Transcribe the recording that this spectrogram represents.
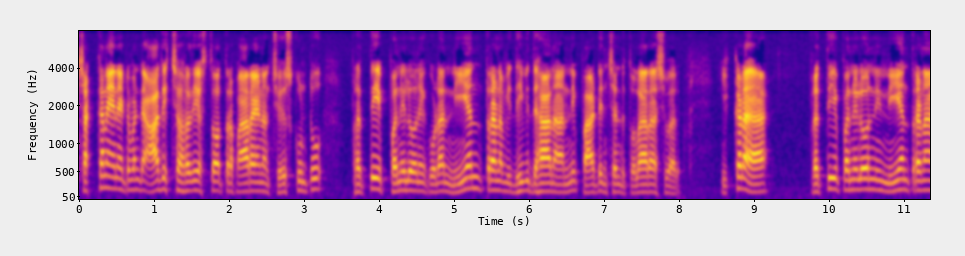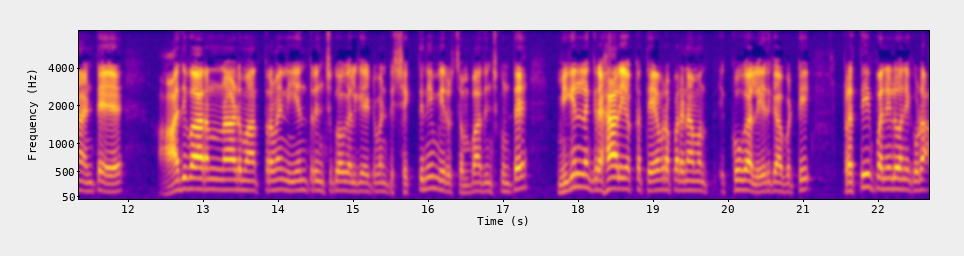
చక్కనైనటువంటి ఆదిత్య హృదయ స్తోత్ర పారాయణం చేసుకుంటూ ప్రతి పనిలోని కూడా నియంత్రణ విధి విధానాన్ని పాటించండి తులారాశి వారు. ఇక్కడ ప్రతి పనిలోని నియంత్రణ అంటే ఆదివారం నాడు మాత్రమే నియంత్రించుకోగలిగేటువంటి శక్తిని మీరు సంపాదించుకుంటే మిగిలిన గ్రహాల యొక్క తీవ్ర పరిణామం ఎక్కువగా లేదు కాబట్టి ప్రతి పనిలోని కూడా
